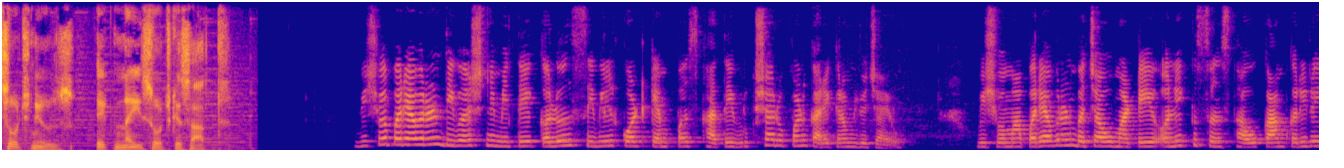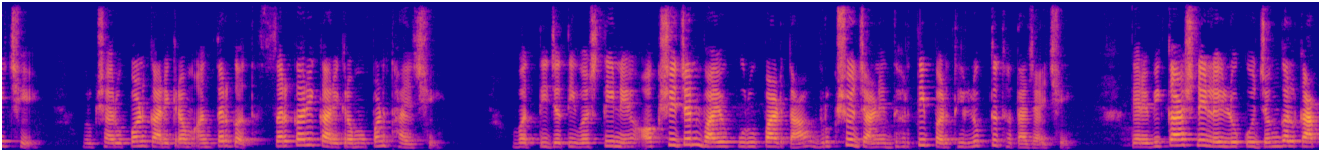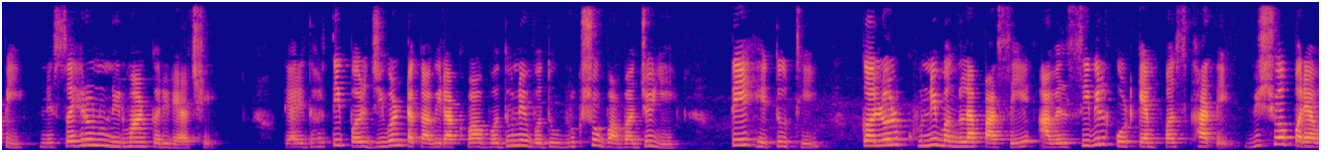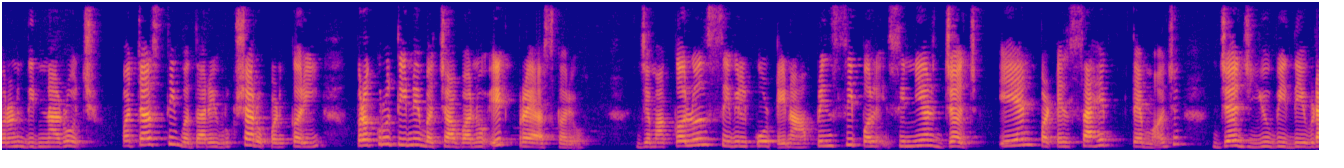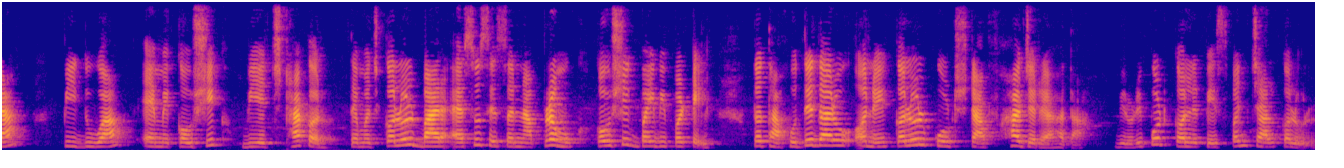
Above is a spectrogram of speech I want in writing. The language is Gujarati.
सोच न्यूज एक नई सोच के साथ વિશ્વ પર્યાવરણ દિવસ નિમિત્તે કલોલ સિવિલ કોર્ટ કેમ્પસ ખાતે વૃક્ષારોપણ કાર્યક્રમ યોજાયો વિશ્વમાં પર્યાવરણ બચાવો માટે અનેક સંસ્થાઓ કામ કરી રહી છે વૃક્ષારોપણ કાર્યક્રમ અંતર્ગત સરકારી કાર્યક્રમો પણ થાય છે વધતી જતી વસ્તીને ઓક્સિજન વાયુ પૂરું પાડતા વૃક્ષો જાણે ધરતી પરથી લુપ્ત થતા જાય છે ત્યારે વિકાસને લઈ લોકો જંગલ કાપી અને શહેરોનું નિર્માણ કરી રહ્યા છે ત્યારે ધરતી પર જીવન ટકાવી રાખવા વધુને વધુ વૃક્ષો વાવવા જોઈએ. તે હેતુથી કલોલ ખુની બંગલા પાસે આવેલ સિવિલ કોર્ટ કેમ્પસ ખાતે વિશ્વ પર્યાવરણ દિનના રોજ પચાસથી વધારે વૃક્ષારોપણ કરી પ્રકૃતિને બચાવવાનો એક પ્રયાસ કર્યો, જેમાં કલોલ સિવિલ કોર્ટેના પ્રિન્સિપલ સિનિયર જજ એ એન પટેલ સાહેબ તેમજ જજ UB Devda P Dua, M A Kaushik VH Thakar તેમજ કલોલ બાર એસોસિએશનના પ્રમુખ કૌશિકભાઈ બી પટેલ તથા હોદ્દેદારો અને કલોલ કોર્ટ સ્ટાફ હાજર રહ્યા હતા. Bureau report Kalpesh Panchal, Kalol.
